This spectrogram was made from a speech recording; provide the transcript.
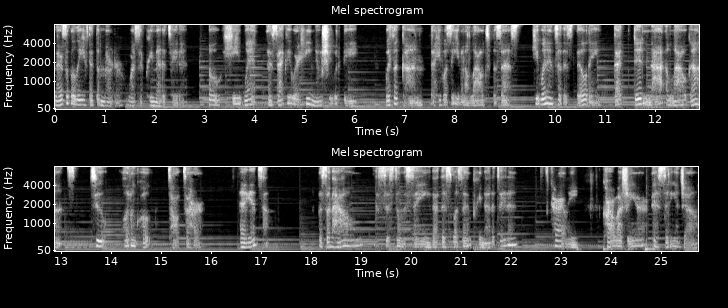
there's a belief that the murder wasn't premeditated. So he went exactly where he knew she would be with a gun that he wasn't even allowed to possess. He went into this building that did not allow guns to quote unquote talk to her against him. But somehow the system is saying that this wasn't premeditated. Currently, Carl Watts Jr. is sitting in jail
